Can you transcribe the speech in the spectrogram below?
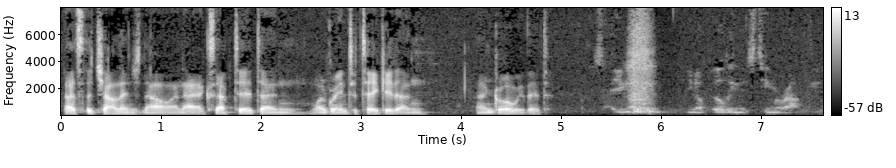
that's the challenge now, and I accept it, and we're going to take it and and go with it. So you mentioned, you know, building this team around you.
